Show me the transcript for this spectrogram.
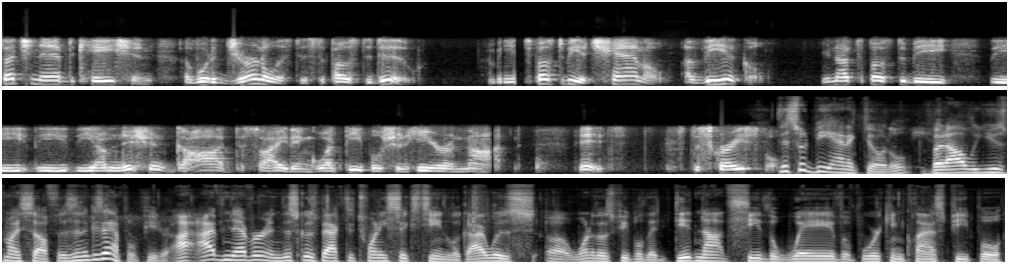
such an abdication of what a journalist is supposed to do. I mean, you're supposed to be a channel, a vehicle. You're not supposed to be the, the, the omniscient God deciding what people should hear and not. It's, it's disgraceful. This would be anecdotal, but I'll use myself as an example, Peder. I, I've never, and this goes back to 2016. Look, I was uh, one of those people that did not see the wave of working class people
